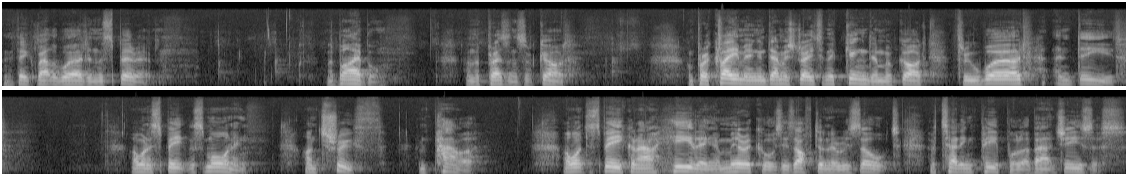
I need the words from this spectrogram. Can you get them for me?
And think about the Word and the Spirit, the Bible, and the presence of God. And proclaiming and demonstrating the kingdom of God through word and deed. I want to speak this morning on truth and power. I want to speak on how healing and miracles is often a result of telling people about Jesus.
